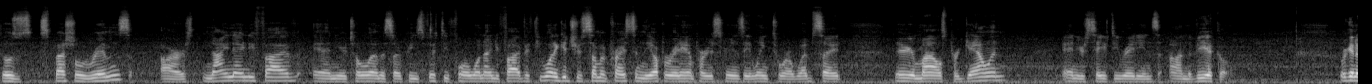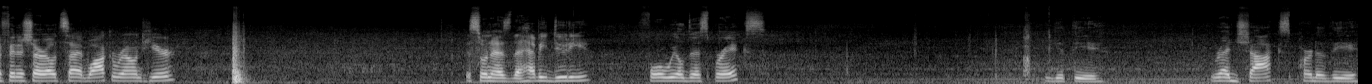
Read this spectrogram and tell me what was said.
Those special rims are $9.95 and your total MSRP is $54,195. If you want to get your summit price in the upper right hand part of your screen is a link to our website. There are your miles per gallon and your safety ratings on the vehicle. We're going to finish our outside walk around here. This one has the heavy duty four-wheel disc brakes. You get the red shocks, part of the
